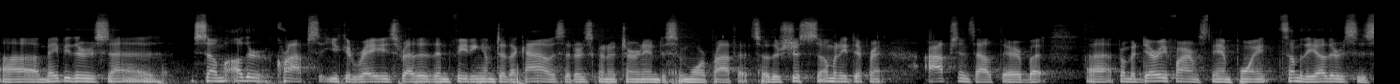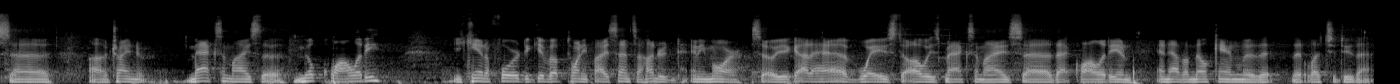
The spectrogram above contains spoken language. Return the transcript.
Uh, maybe there's uh, some other crops that you could raise rather than feeding them to the cows that is going to turn into some more profit. So there's just so many different options out there. But uh, from a dairy farm standpoint, some of the others is uh, uh, trying to maximize the milk quality. You can't afford to give up 25 cents a hundred anymore. So you got to have ways to always maximize uh, that quality and, and have a milk handler that, that lets you do that.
